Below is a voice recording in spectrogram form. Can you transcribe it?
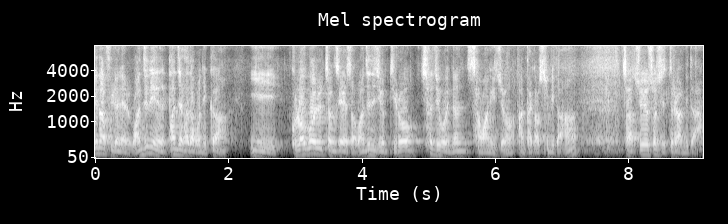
연합훈련을 완전히 단절하다 보니까 이 글로벌 정세에서 완전히 지금 뒤로 처지고 있는 상황이죠. 안타깝습니다. 자, 주요 소식 들어갑니다.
